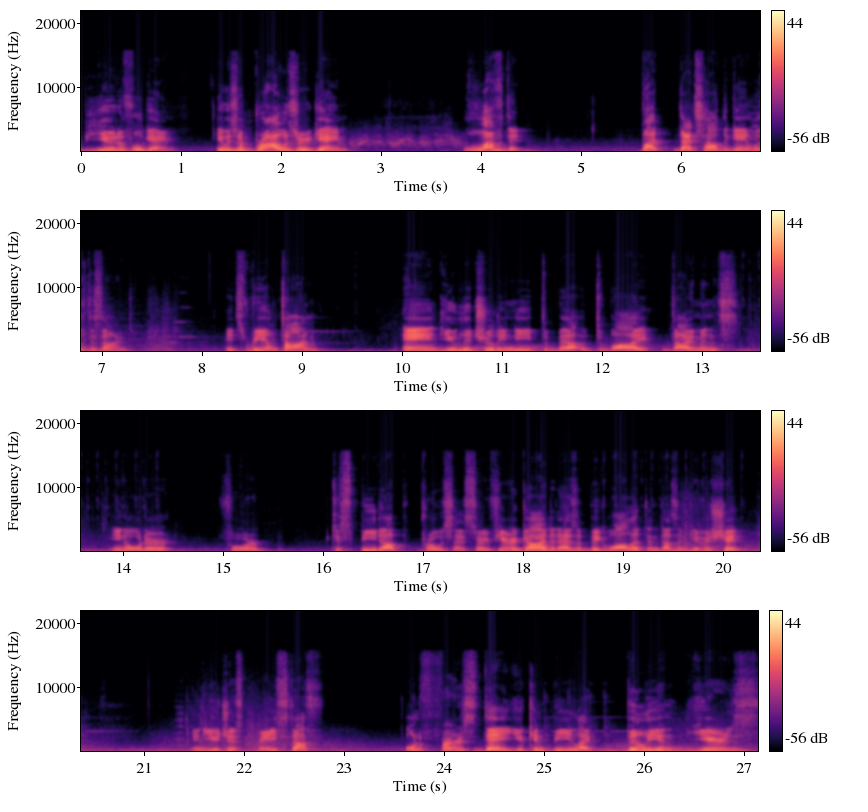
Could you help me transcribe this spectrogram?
beautiful game. It was a browser game. Loved it. But that's how the game was designed. It's real time, and you literally need to, to buy diamonds in order for to speed up process. So if you're a guy that has a big wallet and doesn't give a shit, and you just pay stuff, on first day you can be like billion years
